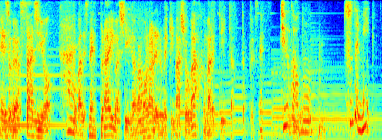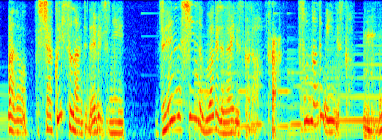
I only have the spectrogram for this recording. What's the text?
えー、それからスタジオとかはですね、プライバシーが守られるべき場所が含まれていたってことですね。い。っていうか、もう、すでに、あの、試着室なんてね、別に、全身脱ぐわけじゃないですから。はい。そんなんでもいいんですか？うん。ね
